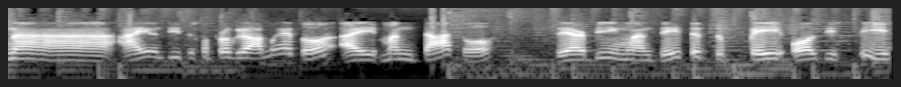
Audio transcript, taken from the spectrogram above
na uh, ayon dito sa programa ito ay mandato, they are being mandated to pay all these fees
